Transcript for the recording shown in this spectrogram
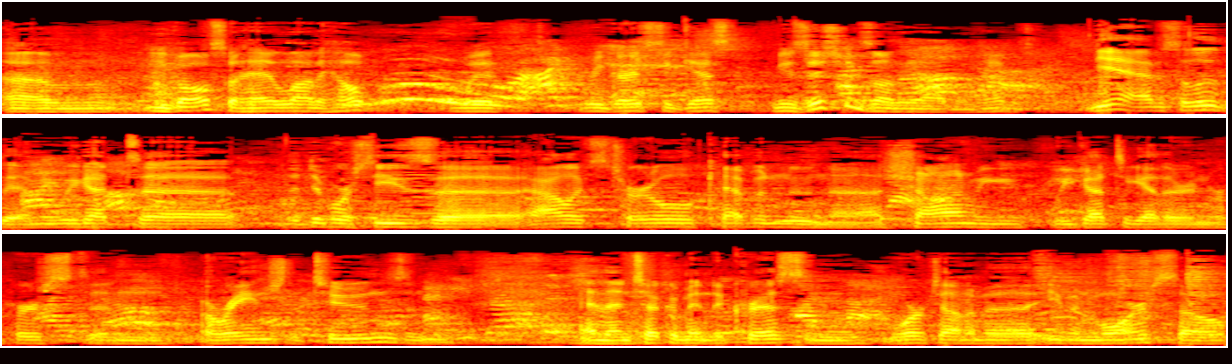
Um, you've also had a lot of help with regards to guest musicians on the album, haven't you? Yeah, absolutely. I mean, we got uh, the divorcees, uh, Alex Turtle, Kevin, and uh, Sean. We, we got together and rehearsed and arranged the tunes, and and then took them into Chris and worked on them uh, even more. So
